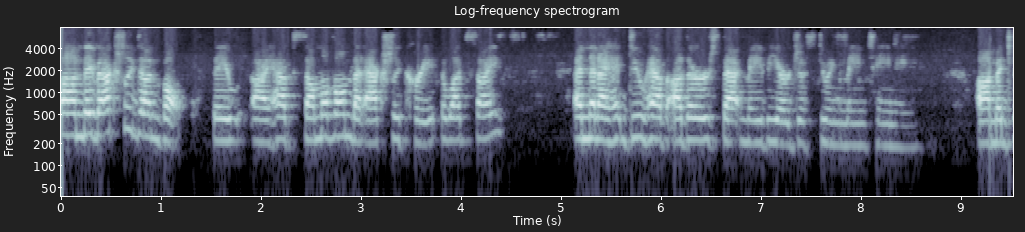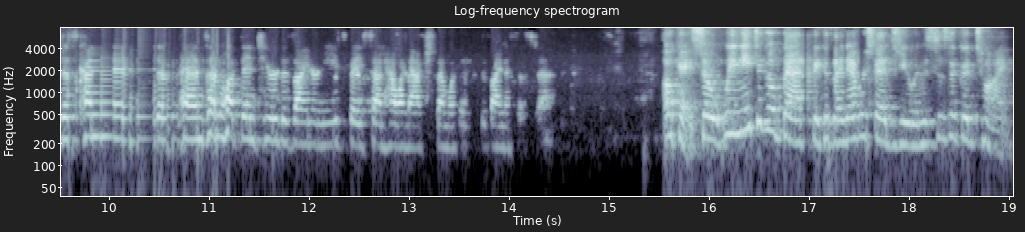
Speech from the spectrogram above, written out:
Um, they've actually done both. They, I have some of them that actually create the websites, and then I do have others that maybe are just doing maintaining. Um, it just kind of depends on what the interior designer needs based on how I match them with a design assistant. Okay, so we need to go back because I never said to you, and this is a good time.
